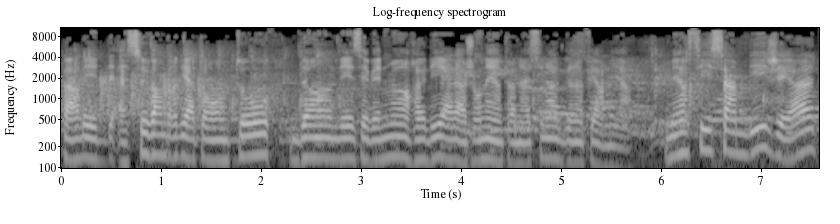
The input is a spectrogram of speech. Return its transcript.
parlé ce vendredi à Toronto dans les événements à la Journée internationale de l'infirmière. Merci. Samedi, j'ai hâte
